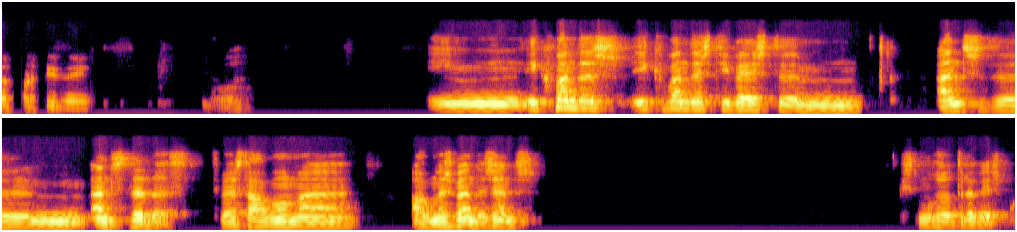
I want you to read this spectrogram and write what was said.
a partir daí. Boa. E, e que bandas, e que bandas tiveste hum, antes, de, hum, antes da Dust? Tiveste alguma, algumas bandas antes? Isto morreu outra vez. pá.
